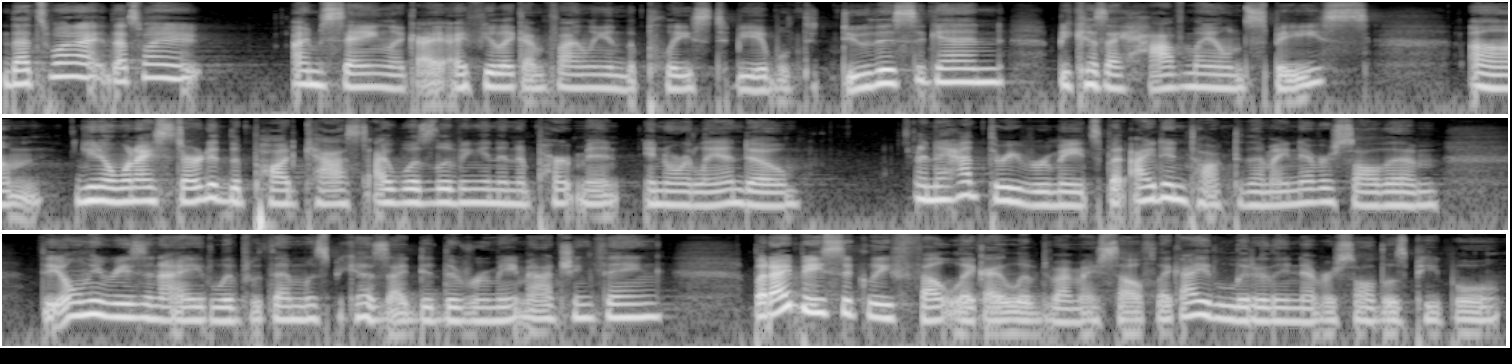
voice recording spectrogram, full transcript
that's what I that's why I'm saying like I, I feel like I'm finally in the place to be able to do this again because I have my own space. Um, you know, when I started the podcast, I was living in an apartment in Orlando and I had three roommates, but I didn't talk to them. I never saw them. The only reason I lived with them was because I did the roommate matching thing. But I basically felt like I lived by myself. Like I literally never saw those people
